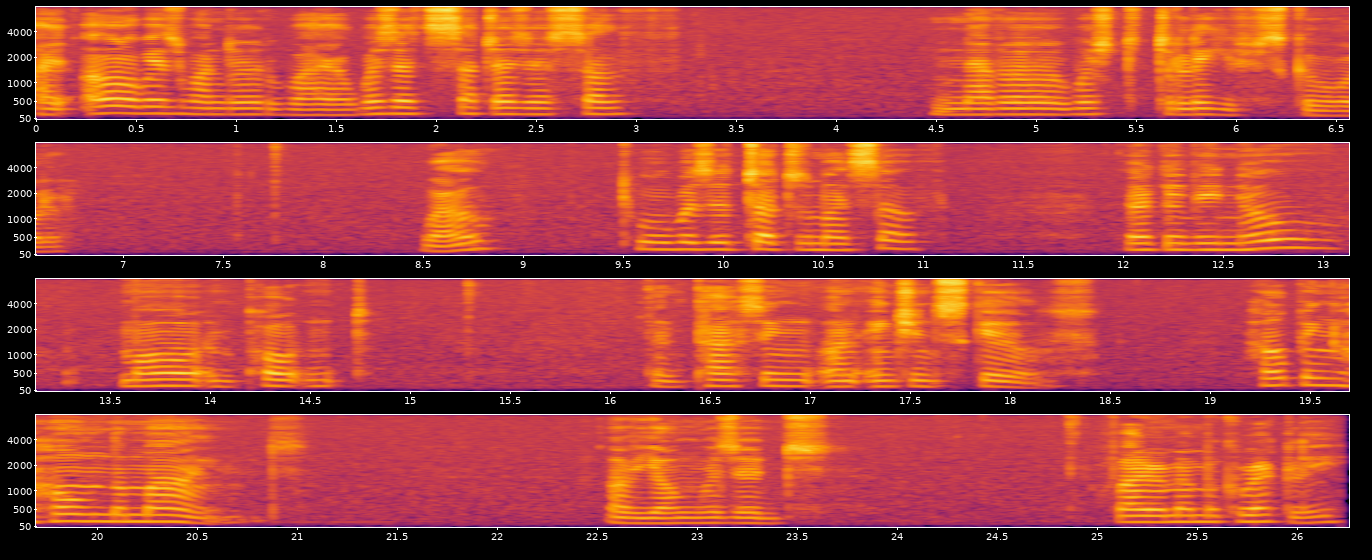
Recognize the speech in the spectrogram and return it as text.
I always wondered why a wizard such as yourself never wished to leave school. Well, to a wizard such as myself, there can be no more important than passing on ancient skills, helping hone the minds of young wizards. If I remember correctly,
